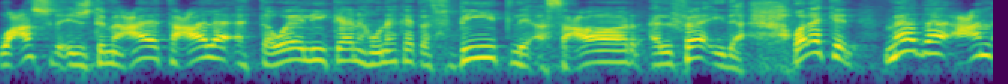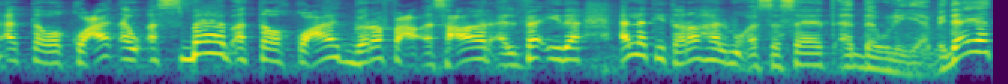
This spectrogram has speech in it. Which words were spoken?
وعشر اجتماعات على التوالي. كان هناك تثبيت لأسعار الفائدة. ولكن ماذا عن التوقعات أو أسباب التوقعات برفع أسعار الفائدة التي تراها المؤسسات الدولية؟ بداية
